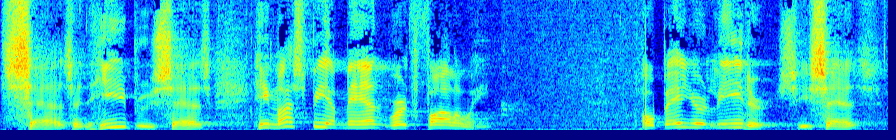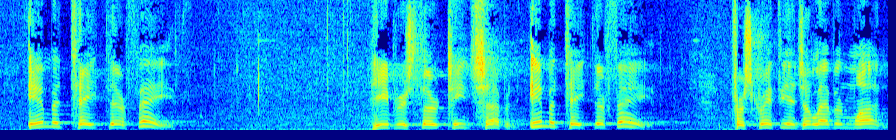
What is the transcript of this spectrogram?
says, and Hebrews says, he must be a man worth following. Obey your leaders, he says. Imitate their faith. Hebrews 13 7. Imitate their faith. 1 Corinthians 11 1.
